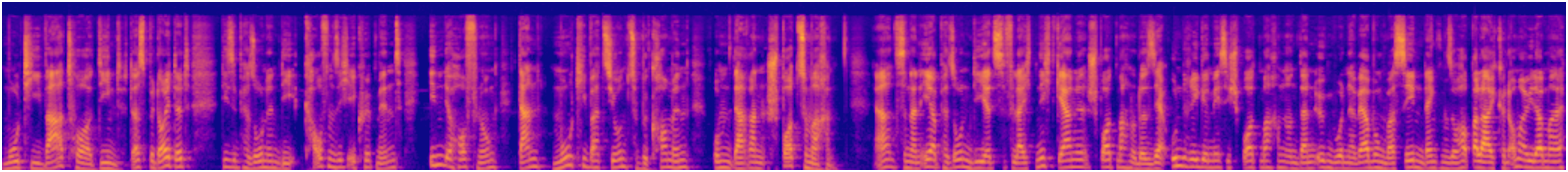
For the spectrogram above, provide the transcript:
Motivator dient. Das bedeutet, diese Personen, die kaufen sich Equipment in der Hoffnung, dann Motivation zu bekommen, um daran Sport zu machen. Ja, das sind dann eher Personen, die jetzt vielleicht nicht gerne Sport machen oder sehr unregelmäßig Sport machen und dann irgendwo in der Werbung was sehen und denken so, hoppala, ich könnte auch mal wieder mal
